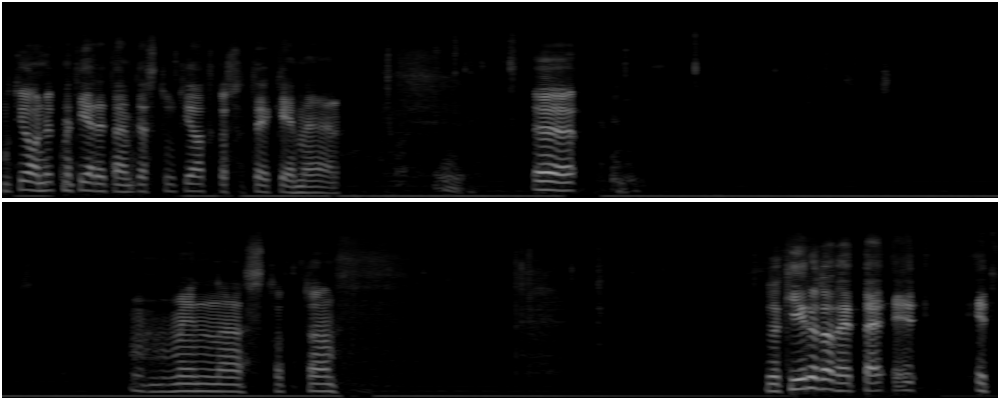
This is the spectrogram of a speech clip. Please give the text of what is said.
Mutta joo, nyt me tiedetään, mitä tulet jatkossa tekemään. Öö, mennään tota... Kun kirjoitat, että et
